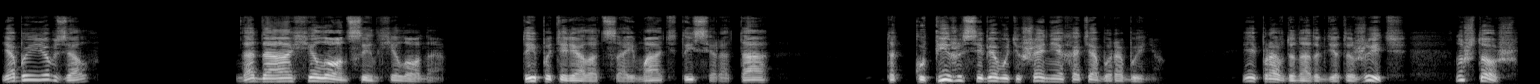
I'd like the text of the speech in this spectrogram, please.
я бы ее взял. Да-да, Хилон, сын Хилона. Ты потерял отца и мать, ты сирота. Так купи же себе в утешение хотя бы рабыню. Ей, правда, надо где-то жить. Ну что ж,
